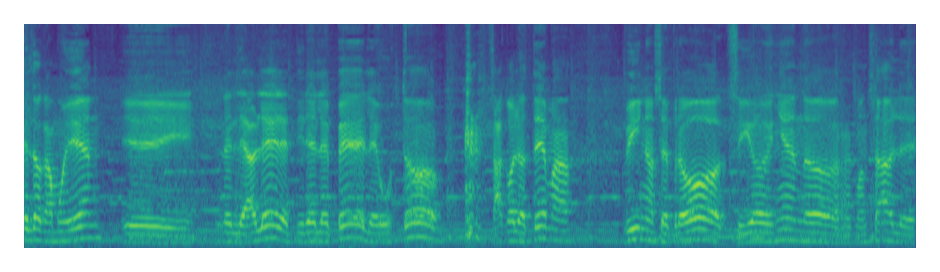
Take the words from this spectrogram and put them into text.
Él toca muy bien y le, le hablé, le tiré el EP, le gustó, sacó los temas, vino, se probó, siguió viniendo, es responsable.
